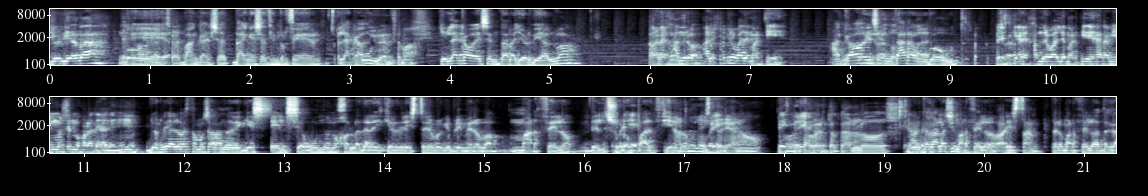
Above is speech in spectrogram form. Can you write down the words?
Jordi Alba. Eh. Van. Van Canchat 100%. Le acaba Uy, Benzema. ¿Quién le acaba de sentar a Jordi Alba? Alejandro, Alejandro Valde Martínez. Acaba de sentar a un. GOAT. Pero es que Alejandro Valde Martínez ahora mismo es el mejor lateral del mundo. Jordi Alba estamos hablando de que es el segundo mejor lateral izquierdo de la historia porque primero va Marcelo, del suelo para el No, cielo. de la historia no. la historia Roberto no. Carlos. Roberto Carlos y Marcelo, ahí están. Pero Marcelo ataca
